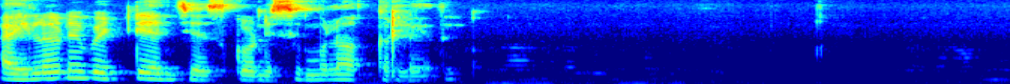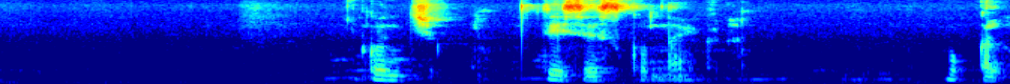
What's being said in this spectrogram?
హైలోనే పెట్టి ఏం చేసుకోండి సిమ్లో అక్కర్లేదు. కొంచెం తీసేసుకుందాం ఇక్కడ ముక్కలు.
